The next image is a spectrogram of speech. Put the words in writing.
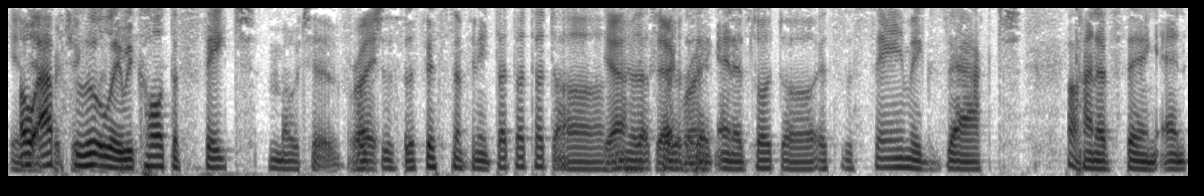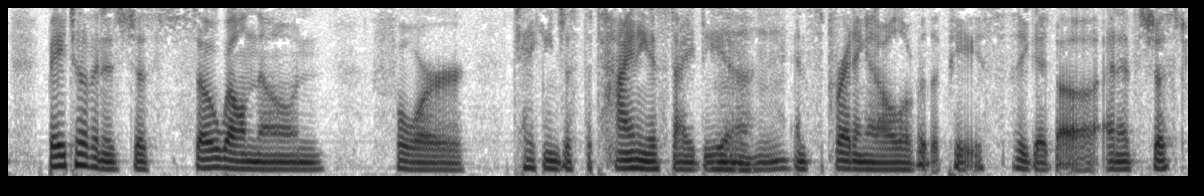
in Oh, that particular absolutely. We call it the fate motive, Right. which is the fifth symphony, da da da da, Yeah, you know, that sort of thing. And it's da da. It's the same exact kind of thing. And Beethoven is just so well known for taking just the tiniest idea Mm-hmm. and spreading it all over the piece. So you get, uh, and it's just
